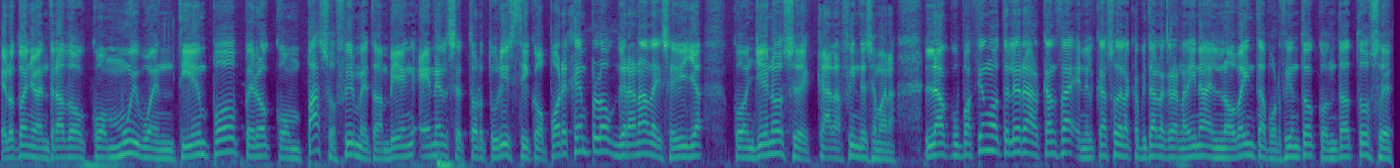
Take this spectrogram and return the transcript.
El otoño ha entrado con muy buen tiempo, pero con paso firme también en el sector turístico. Por ejemplo, Granada y Sevilla con llenos eh, cada fin de semana. La ocupación hotelera alcanza, en el caso de la capital granadina, el 90% con datos eh,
